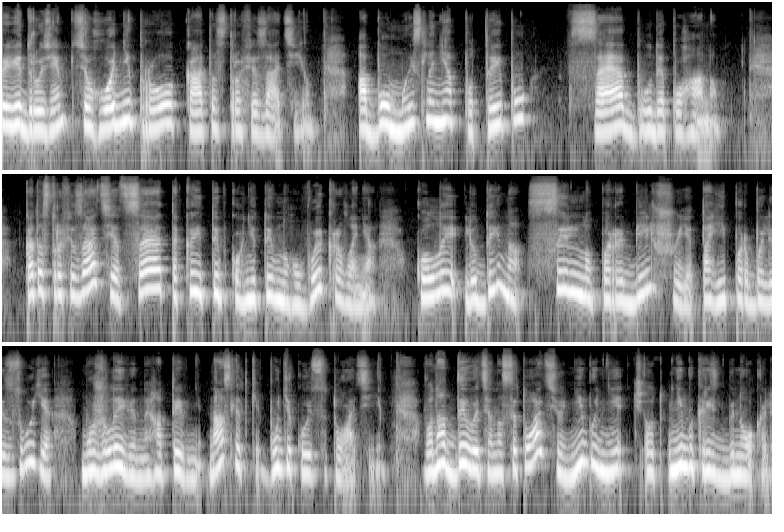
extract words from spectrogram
Привіт, друзі! Сьогодні про катастрофізацію або мислення по типу все буде погано. Катастрофізація це такий тип когнітивного викривлення, коли людина сильно перебільшує та гіперболізує можливі негативні наслідки будь-якої ситуації. Вона дивиться на ситуацію, ніби ні, от, ніби крізь бінокль.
